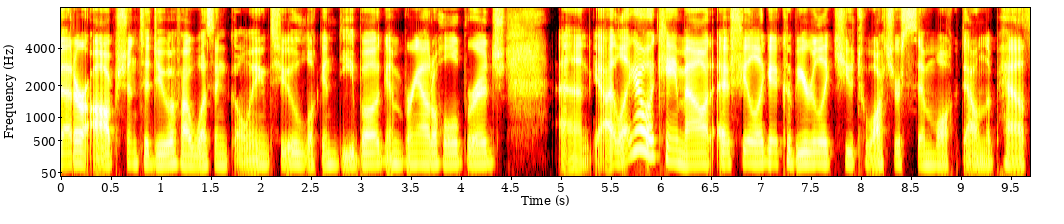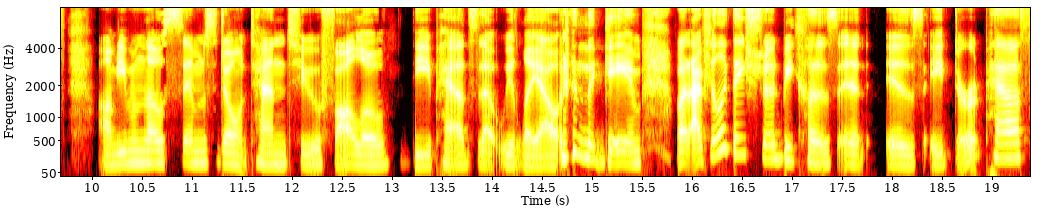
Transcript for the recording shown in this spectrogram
better option to do if I wasn't going to look and debug and bring out a whole bridge. And yeah, I like how it came out. I feel like it could be really cute to watch your sim walk down the path. Um, even though sims don't tend to follow the paths that we lay out in the game, but I feel like they should because it is a dirt path,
